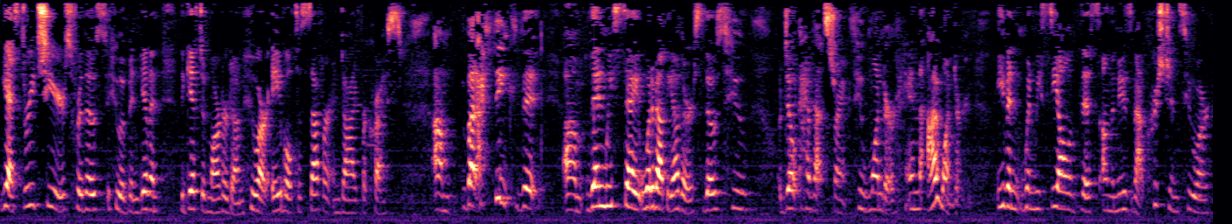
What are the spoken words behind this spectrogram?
yes, three cheers for those who have been given the gift of martyrdom, who are able to suffer and die for Christ. Um, but I think that um, then we say, what about the others? Those who don't have that strength, who wonder. And I wonder, even when we see all of this on the news about Christians who are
